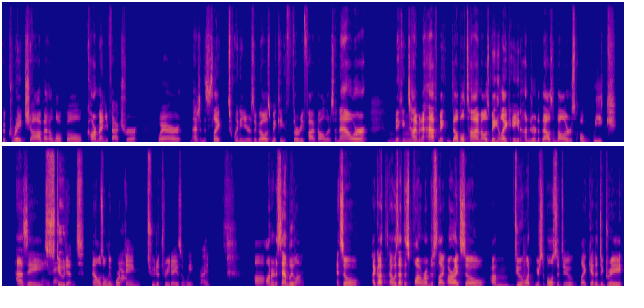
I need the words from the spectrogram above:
a great job at a local car manufacturer where imagine this is like 20 years ago. I was making $35 an hour making Mhm. time and a half, making double time. I was making like eight hundred, a thousand dollars a week as a Amazing. student, and I was only Yeah. working two to three days a week, right, uh, on an assembly line. And so I got, I was at this point where I'm just like, all right, so I'm doing what you're supposed to do, like get a degree,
